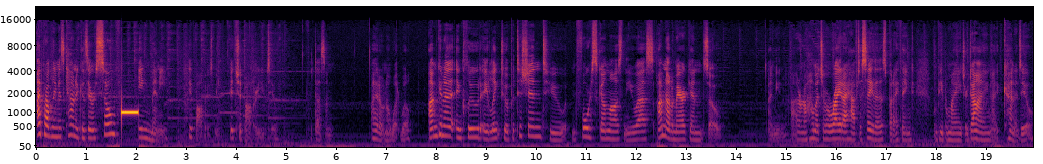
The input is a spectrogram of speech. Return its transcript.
I probably miscounted because there were so many. It bothers me. It should bother you too. If it doesn't, I don't know what will. I'm gonna include a link to a petition to enforce gun laws in the US. I'm not American, so I mean, I don't know how much of a right I have to say this, but I think when people my age are dying, I kind of do.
